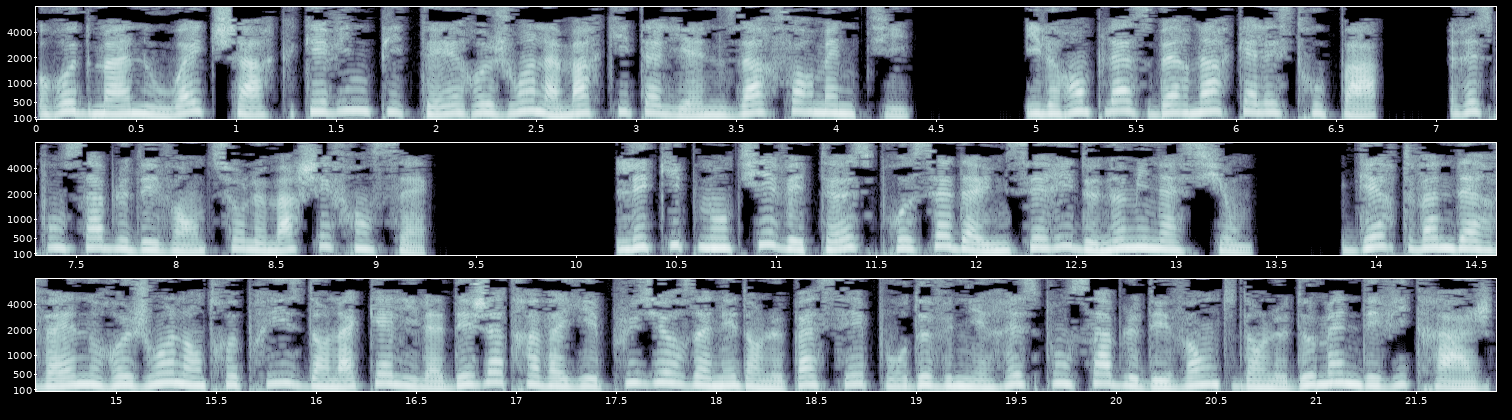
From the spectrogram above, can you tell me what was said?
Rodman ou White Shark Kevin Pittet rejoint la marque italienne Zar Formenti. Il remplace Bernard Calestrupa, responsable des ventes sur le marché français. L'équipementier Vetus procède à une série de nominations. Gert van der Ven rejoint l'entreprise dans laquelle il a déjà travaillé plusieurs années dans le passé pour devenir responsable des ventes dans le domaine des vitrages.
